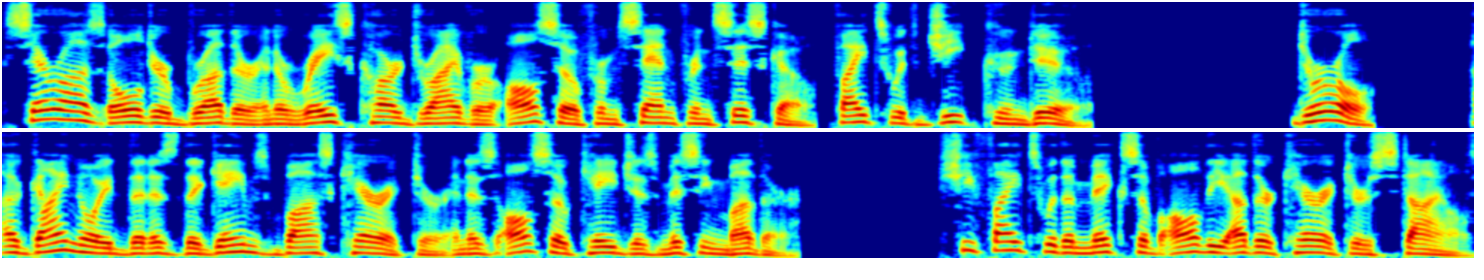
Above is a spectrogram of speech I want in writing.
Sarah's older brother and a race car driver also from San Francisco, fights with Jeet Kune Do. Dural a gynoid that is the game's boss character and is also Kage's missing mother. She fights with a mix of all the other characters' styles.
